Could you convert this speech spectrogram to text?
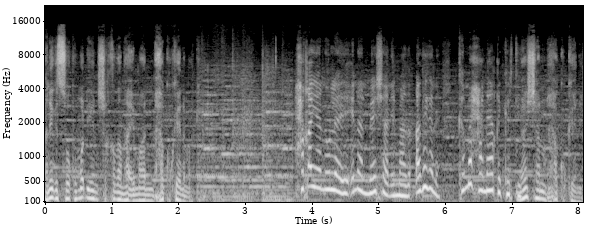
aniga soo kuma dhihin shaqadan ha imaanin maxaa ku keena marka? Xaq ayaan u leeyahay inaan meeshaan imaado. Adigana kama xanaaqi kartid. Meeshaan maxaa ku keenay?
